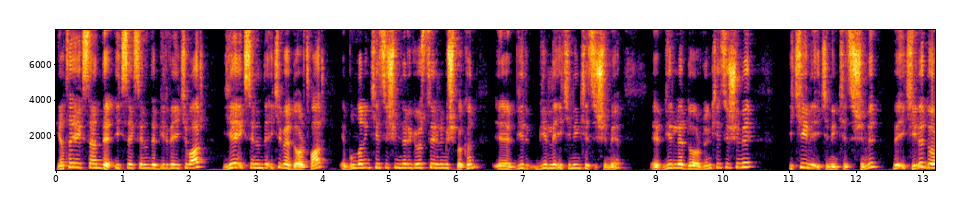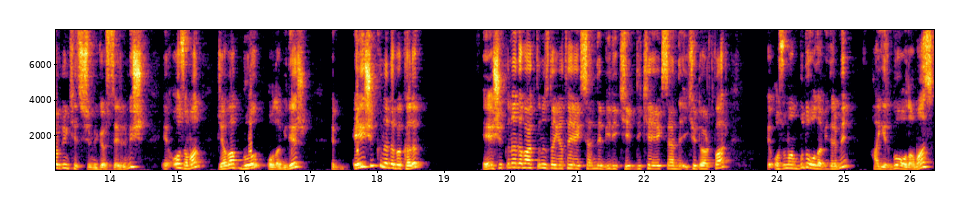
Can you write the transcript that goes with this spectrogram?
yatay eksende, x ekseninde 1 ve 2 var. Y ekseninde 2 ve 4 var. E, bunların kesişimleri gösterilmiş bakın. E, 1, 1 ile 2'nin kesişimi, e, 1 ile 4'ün kesişimi, 2 ile 2'nin kesişimi ve 2 ile 4'ün kesişimi gösterilmiş. E, o zaman cevap bu olabilir. E, şıkkına da bakalım. E şıkkına da baktığınızda yatay eksende 1, 2, dikey eksende 2, 4 var. E, o zaman bu da olabilir mi? Hayır bu olamaz.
